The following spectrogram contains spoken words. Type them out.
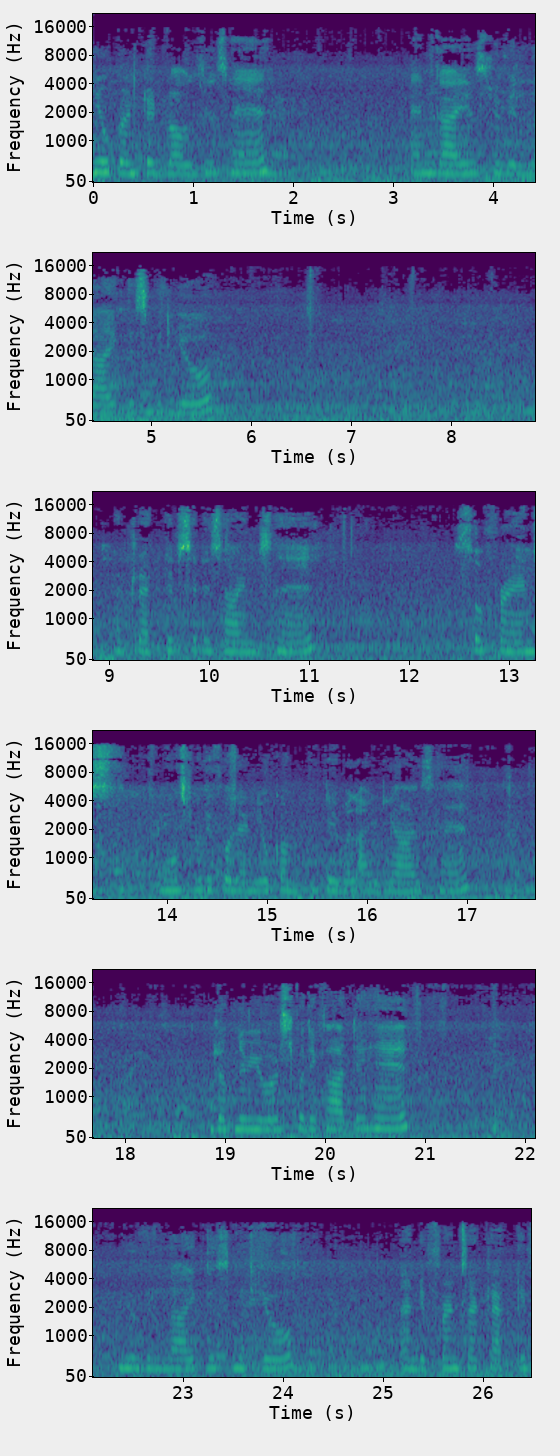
new printed blouses हैं and guys you will like this video attractive से designs हैं so friends most beautiful and new comfortable ideas हैं, जो अपने व्यूअर्स को दिखाते हैं। You will like this video and different attractive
